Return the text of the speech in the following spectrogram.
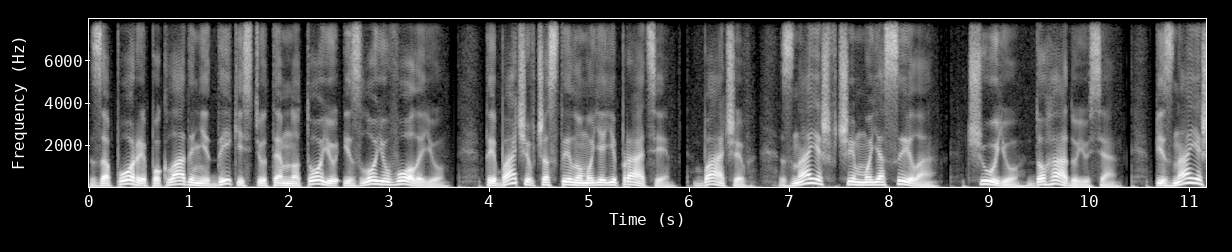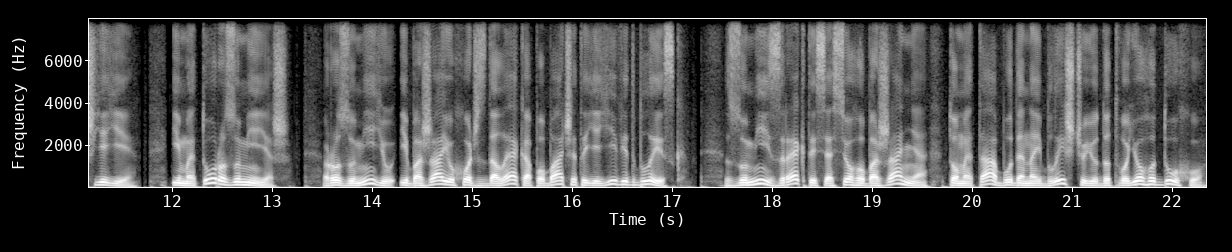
запори, покладені дикістю, темнотою і злою волею. Ти бачив частину моєї праці? Бачив. Знаєш, в чим моя сила? Чую, догадуюся. Пізнаєш її? І мету розумієш. Розумію і бажаю хоч здалека побачити її відблиск. Зумій зректися сього бажання, то мета буде найближчою до твого духу.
